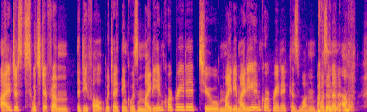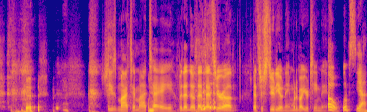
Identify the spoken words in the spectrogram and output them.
I just switched it from the default, which I think was Mighty Incorporated, to Mighty Mighty Incorporated because one wasn't enough. She's mate mate. But that no, that that's your uh, that's your studio name. What about your team name? Oh, whoops, yeah.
